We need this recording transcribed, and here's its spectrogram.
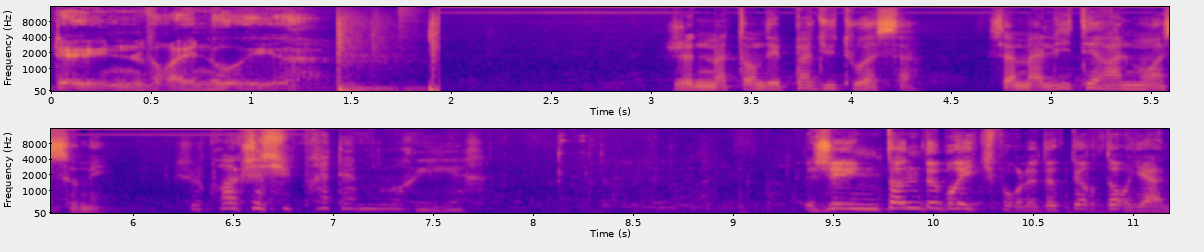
T'es une vraie nouille. Je ne m'attendais pas du tout à ça. Ça m'a littéralement assommé. Je crois que je suis prête à mourir. J'ai une tonne de briques pour le docteur Dorian.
